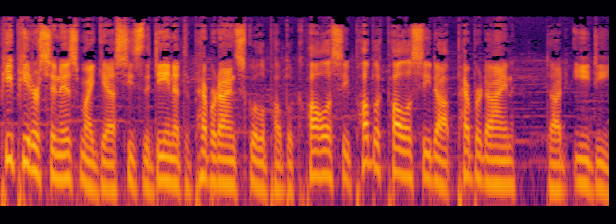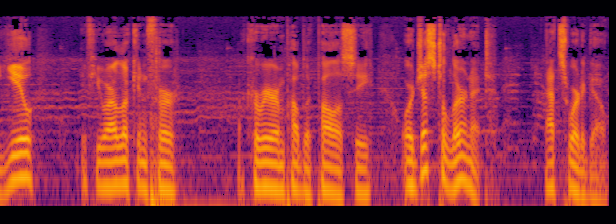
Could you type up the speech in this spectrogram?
Pete Peterson is my guest. He's the dean at the Pepperdine School of Public Policy. Publicpolicy.pepperdine.edu. If you are looking for a career in public policy or just to learn it, that's where to go.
